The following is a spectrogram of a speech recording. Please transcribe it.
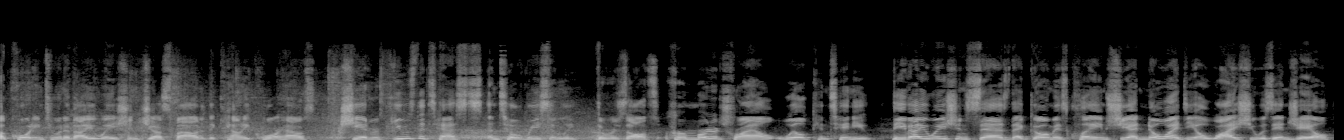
According to an evaluation just filed at the county courthouse, she had refused the tests until recently. The results, her murder trial will continue. The evaluation says that Gomez claims she had no idea why she was in jail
